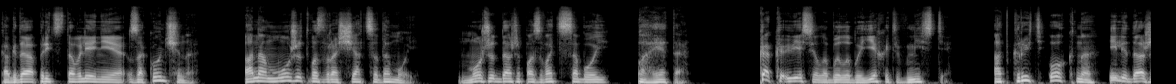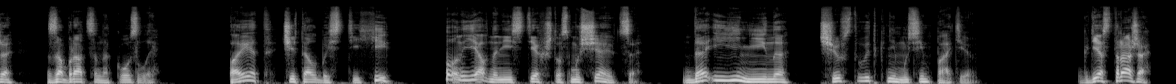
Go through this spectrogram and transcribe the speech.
когда представление закончено, она может возвращаться домой, может даже позвать с собой поэта. Как весело было бы ехать вместе, открыть окна или даже забраться на козлы. Поэт читал бы стихи, он явно не из тех, что смущаются, да и Янина чувствует к нему симпатию. Где стража?»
